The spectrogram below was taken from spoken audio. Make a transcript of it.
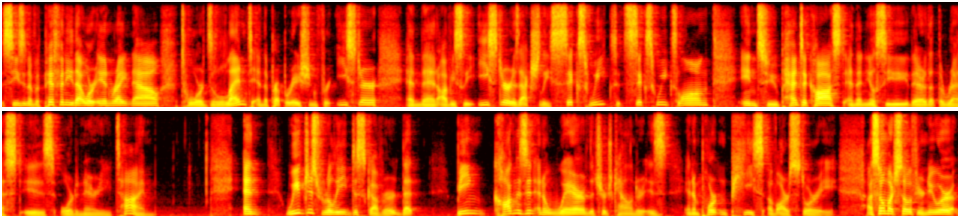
season of Epiphany that we're in right now, towards Lent and the preparation for Easter, and then obviously Easter is actually six weeks. It's six weeks long into Pentecost, and then you'll see there that the rest is ordinary time. And we've just really discovered that being cognizant and aware of the church calendar is an important piece of our story. Uh, so much so, if you're newer,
